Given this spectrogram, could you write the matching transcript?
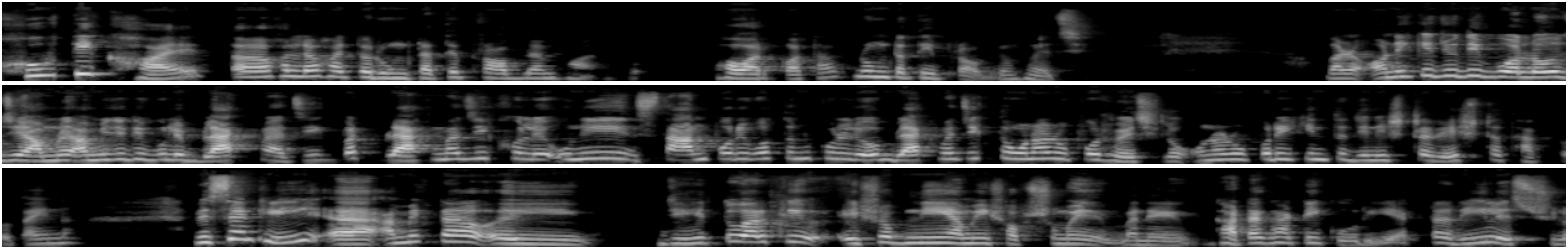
ভৌতিক হয়, তাহলে হয়তো রুমটাতে প্রবলেম হয়, হওয়ার কথা রুমটাতেই প্রবলেম হয়েছে। মানে অনেকে যদি বলো যে আমরা, আমি যদি বলি black magic but black magic হলে উনি স্থান পরিবর্তন করলেও ব্ল্যাক ম্যাজিক তো ওনার উপর হয়েছিল। ওনার উপরেই কিন্তু জিনিসটা রেস্টটা থাকতো, তাই না? রিসেন্টলি আমি একটা ওই যেহেতু আর কি এইসব নিয়ে আমি সবসময় মানে ঘাটাঘাটি করি, একটা রিল এসেছিল,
